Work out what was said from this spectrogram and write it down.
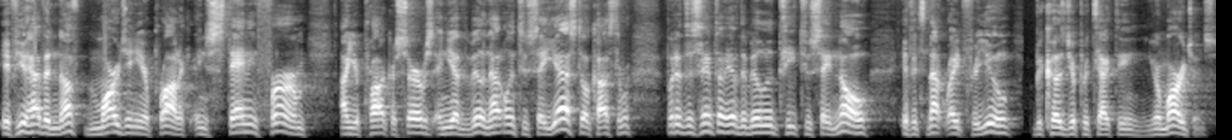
If you have enough margin in your product and you're standing firm on your product or service, and you have the ability not only to say yes to a customer, but at the same time you have the ability to say no if it's not right for you because you're protecting your margins.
